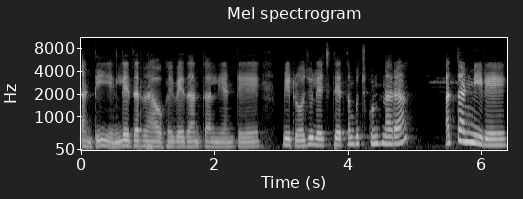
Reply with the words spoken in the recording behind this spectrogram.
అంటే ఏం లేదర్రా ఉభయ వేదాంతాల్ని అంటే మీరు రోజు లేచి తీర్థం పుచ్చుకుంటున్నారా? అత్తన్నీరే.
